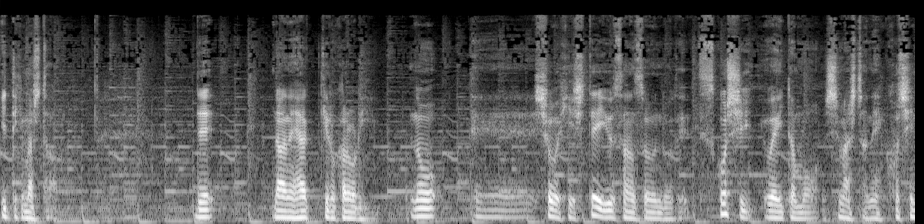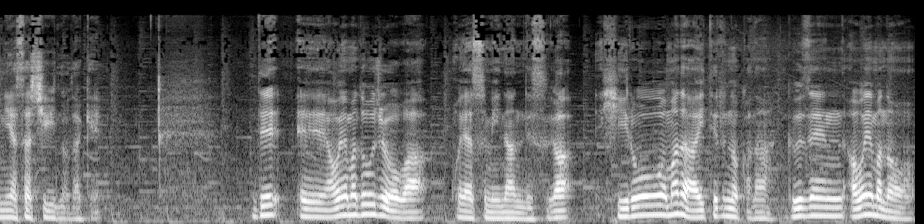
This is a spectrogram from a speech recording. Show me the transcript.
行ってきました。で700キロカロリーの、えー、消費して有酸素運動で少しウェイトもしましたね。腰に優しいのだけ。で、えー、青山道場はお休みなんですが疲労はまだ空いてるのかな。偶然青山の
